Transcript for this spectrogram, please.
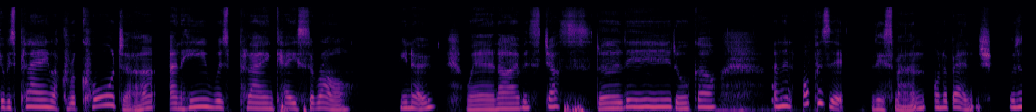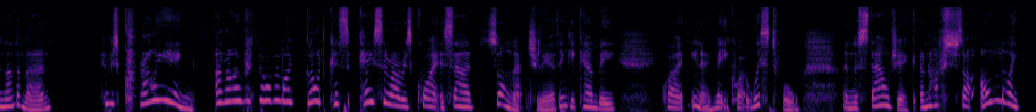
who was playing like a recorder and he was playing Que Sera. You know, when I was just a little girl. And then opposite this man on a bench was another man who was crying. And I was, oh my God, because Que is quite a sad song, actually. I think it can be quite, you know, make you quite wistful and nostalgic. And I was just like, oh my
